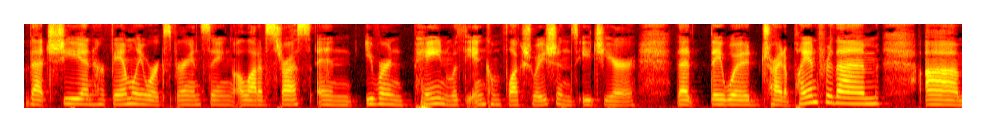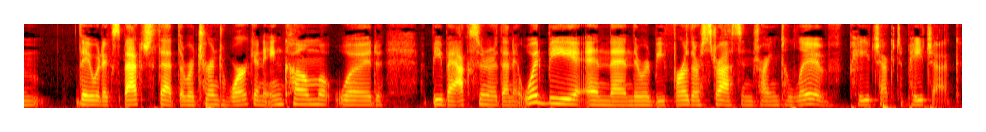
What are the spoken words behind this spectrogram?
that she and her family were experiencing a lot of stress and even pain with the income fluctuations each year, that they would try to plan for them. Um, they would expect that the return to work and income would be back sooner than it would be, and then there would be further stress in trying to live paycheck to paycheck.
